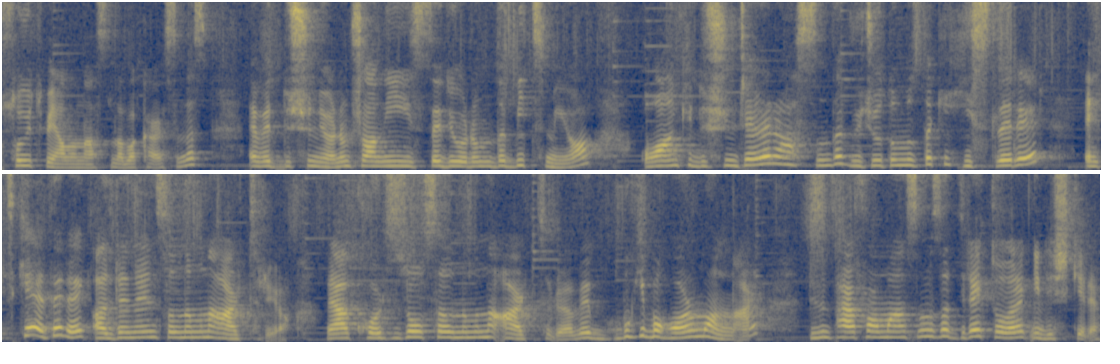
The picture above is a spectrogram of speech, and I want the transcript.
soyut bir alan aslında bakarsınız. Evet düşünüyorum, şu an iyi hissediyorum da bitmiyor. O anki düşünceler aslında vücudumuzdaki hisleri etki ederek adrenalin salınımını artırıyor veya kortizol salınımını artırıyor ve bu gibi hormonlar bizim performansımızla direkt olarak ilişkili.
